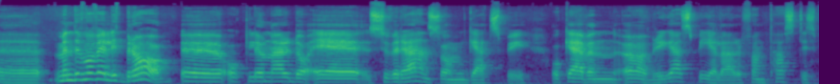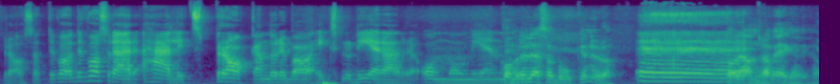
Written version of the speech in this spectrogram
Eh, men den var väldigt bra eh, och Leonardo är suverän som Gatsby. Och även övriga spelar fantastiskt bra. Så att det, var, det var sådär härligt sprakande och det bara exploderar om och om igen. Kommer du läsa boken nu då? Eh, Ta den andra vägen liksom?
